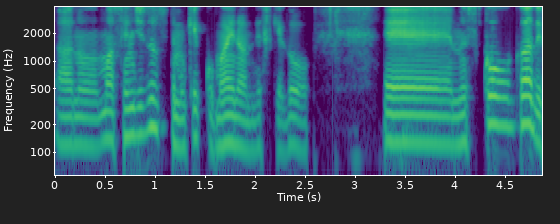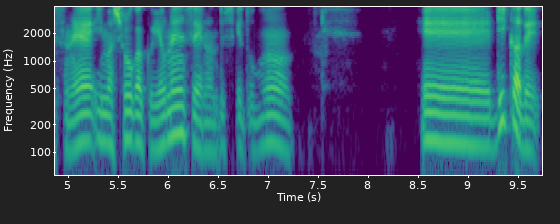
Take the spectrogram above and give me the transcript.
あの、まあ、先日っても結構前なんですけど、えー息子がですね、今小学4年生なんですけども、えー理科で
